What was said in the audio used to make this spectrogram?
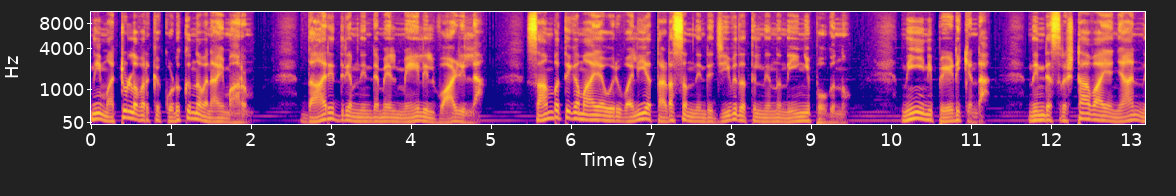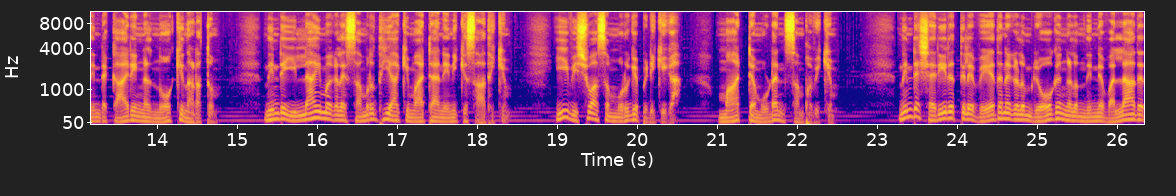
നീ മറ്റുള്ളവർക്ക് കൊടുക്കുന്നവനായി മാറും. ദാരിദ്ര്യം നിന്റെ മേൽ മേലിൽ വാഴില്ല. സാമ്പത്തികമായ ഒരു വലിയ തടസ്സം നിന്റെ ജീവിതത്തിൽ നിന്ന് നീങ്ങിപ്പോകുന്നു. നീ ഇനി പേടിക്കണ്ട. നിന്റെ സൃഷ്ടാവായ ഞാൻ നിന്റെ കാര്യങ്ങൾ നോക്കി നടത്തും. നിന്റെ ഇല്ലായ്മകളെ സമൃദ്ധിയാക്കി മാറ്റാൻ എനിക്ക് സാധിക്കും. ഈ വിശ്വാസം മുറുകെ പിടിക്കുക. മാറ്റമുടൻ സംഭവിക്കും. നിന്റെ ശരീരത്തിലെ വേദനകളും രോഗങ്ങളും നിന്നെ വല്ലാതെ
